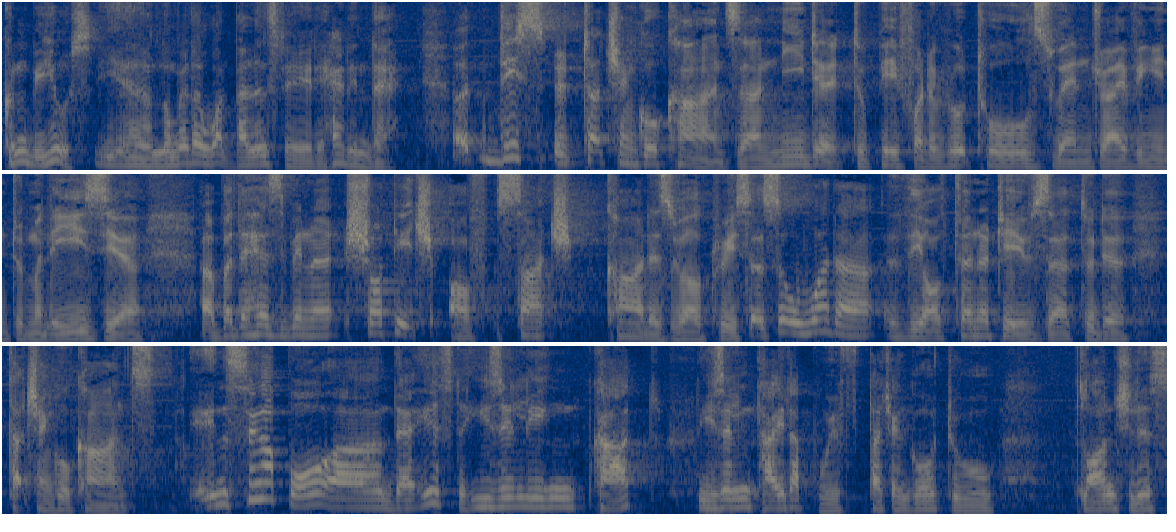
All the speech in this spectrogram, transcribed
couldn't be used, no matter what balance they, they had in there. Uh, these uh, touch and go cards are needed to pay for the road tolls when driving into Malaysia, uh, but there has been a shortage of such card as well, Chris. Uh, so, what are the alternatives uh, to the touch and go cards? In Singapore, there is the EZ-Link card EZ-Link tied up with Touch and Go to launch this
